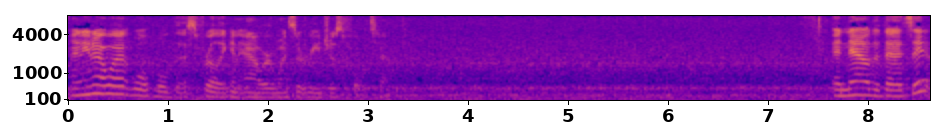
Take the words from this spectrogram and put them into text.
And you know what? We'll hold this for like an hour once it reaches full temp. And now that that's it.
